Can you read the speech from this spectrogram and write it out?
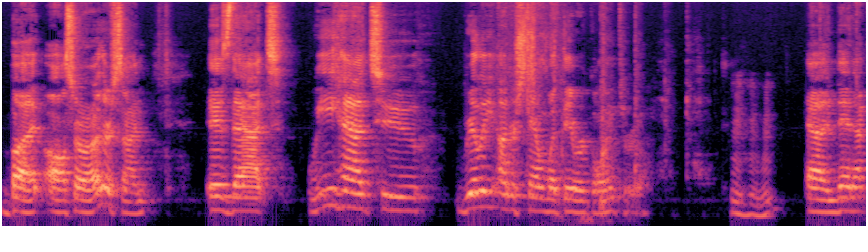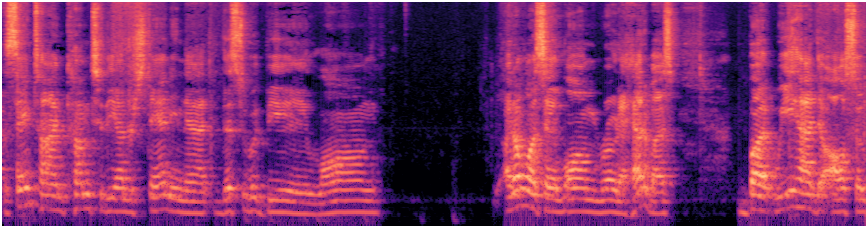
but also our other son, is that we had to really understand what they were going through. hmm And then at the same time, come to the understanding that this would be a long, I don't want to say a long road ahead of us, but we had to also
